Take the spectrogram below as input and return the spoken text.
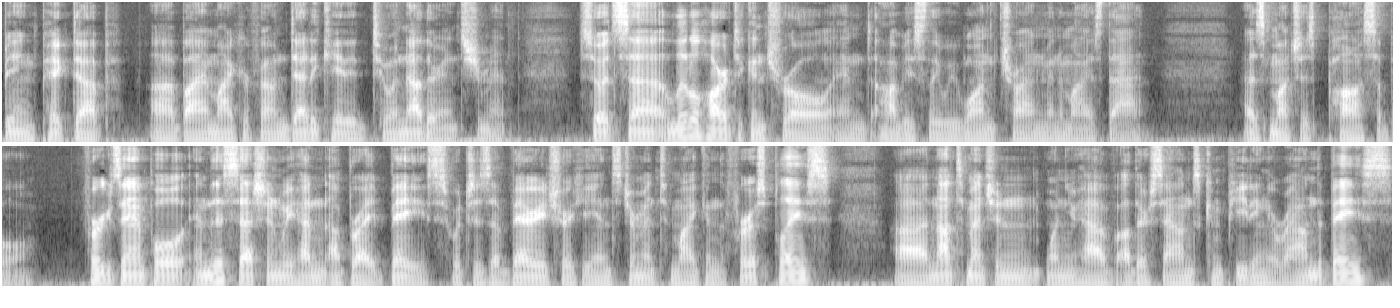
being picked up uh, by a microphone dedicated to another instrument. So it's uh, a little hard to control, and obviously, we want to try and minimize that as much as possible. For example, in this session, we had an upright bass, which is a very tricky instrument to mic in the first place. Uh, not to mention when you have other sounds competing around the bass,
